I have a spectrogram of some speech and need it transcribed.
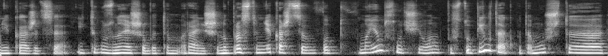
мне кажется, и ты узнаешь об этом раньше. Но просто мне кажется, вот в моем случае он поступил так, потому что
